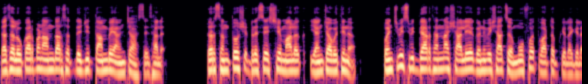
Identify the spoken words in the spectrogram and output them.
त्याचं लोकार्पण आमदार सत्यजित तांबे यांच्या हस्ते झालं. तर संतोष ड्रेसेसचे मालक यांच्या वतीनं पंचवीस विद्यार्थ्यांना शालेय गणवेशाचं मोफत वाटप केलं गेलं.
